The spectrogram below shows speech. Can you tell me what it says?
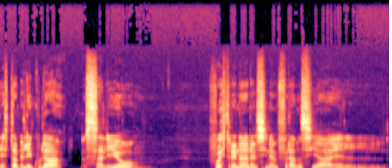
Esta película salió, fue estrenada en el cine en Francia el...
